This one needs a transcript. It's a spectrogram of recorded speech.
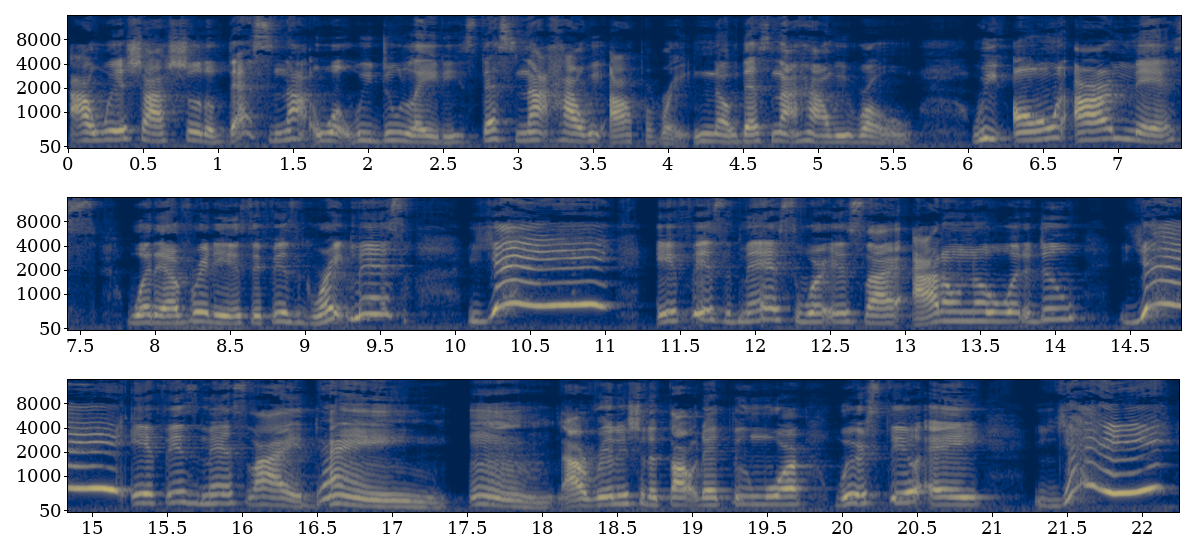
I wish I should have. That's not what we do, ladies. That's not how we operate. No, that's not how we roll. We own our mess, whatever it is. If it's great mess, yay! If it's mess where it's like I don't know what to do, yay! If it's mess like dang, mm, I really should have thought that through more. We're still a yay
